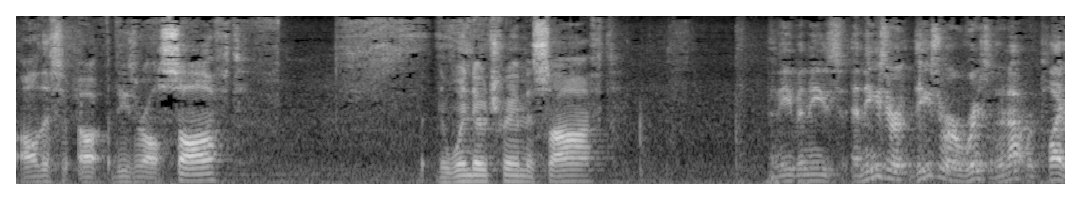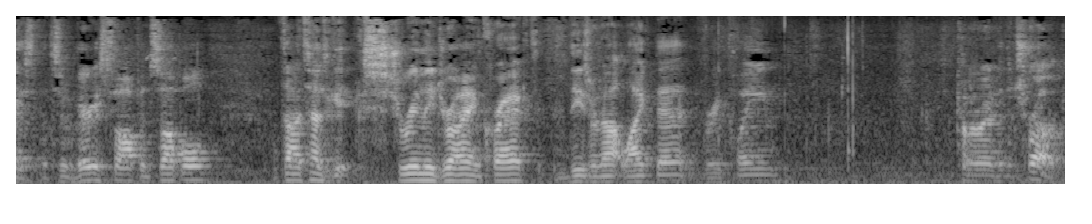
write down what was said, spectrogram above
all this, uh, these are all soft. The window trim is soft. And even these, and these are these are original, they're not replaced, but they're very soft and supple. A lot of times get extremely dry and cracked. These are not like that, very clean. Coming around to the trunk.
